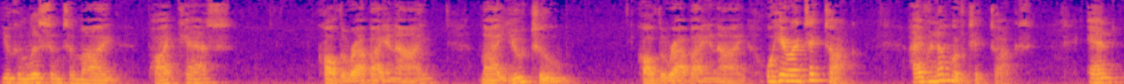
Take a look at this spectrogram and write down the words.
you can listen to my podcasts called The Rabbi and I, my YouTube called The Rabbi and I, or here on TikTok. I have a number of TikToks. And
